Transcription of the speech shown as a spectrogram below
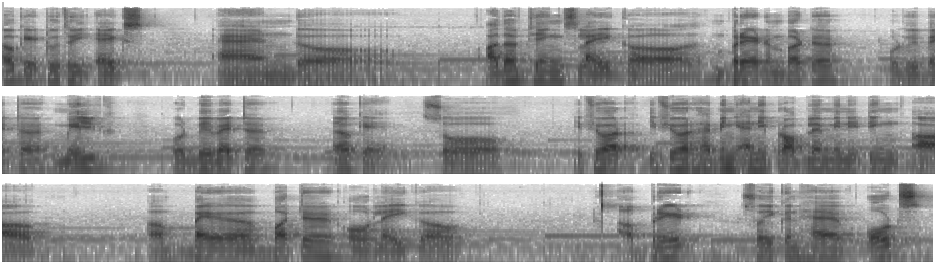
Okay two three eggs and uh, other things like uh, bread and butter would be better. Milk would be better. Okay so if you are if you are having any problem in eating uh, uh, butter or like uh, uh, bread so you can have oats.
